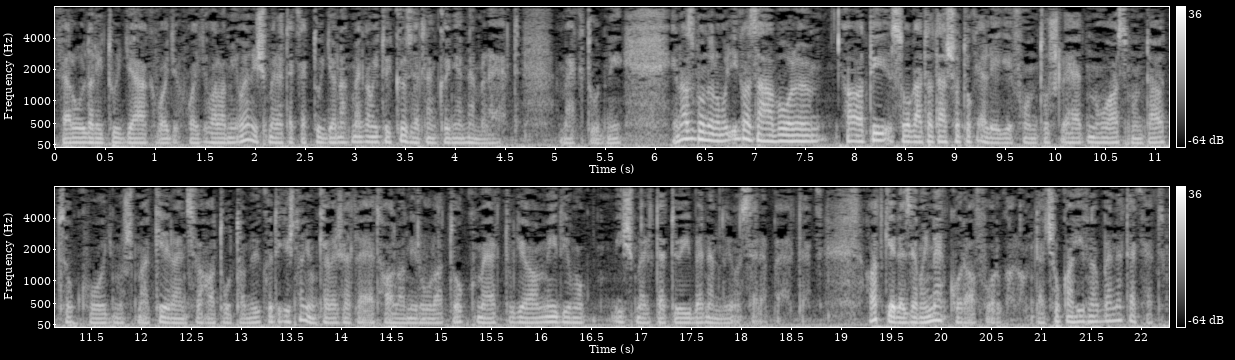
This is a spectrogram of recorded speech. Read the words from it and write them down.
feloldani tudják, vagy, vagy valami olyan ismereteket tudjanak meg, amit hogy közvetlen könnyen nem lehet megtudni. Én azt gondolom, hogy igazából a ti szolgáltatásotok eléggé fontos lehet, noha azt mondtátok, hogy most már 96 óta működik, és nagyon keveset lehet hallani rólatok, mert ugye a médiumok ismertetőiben nem nagyon szerepeltek. Hadd kérdezem, hogy mekkora a forgalom? Tehát sokan hívnak benneteket?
